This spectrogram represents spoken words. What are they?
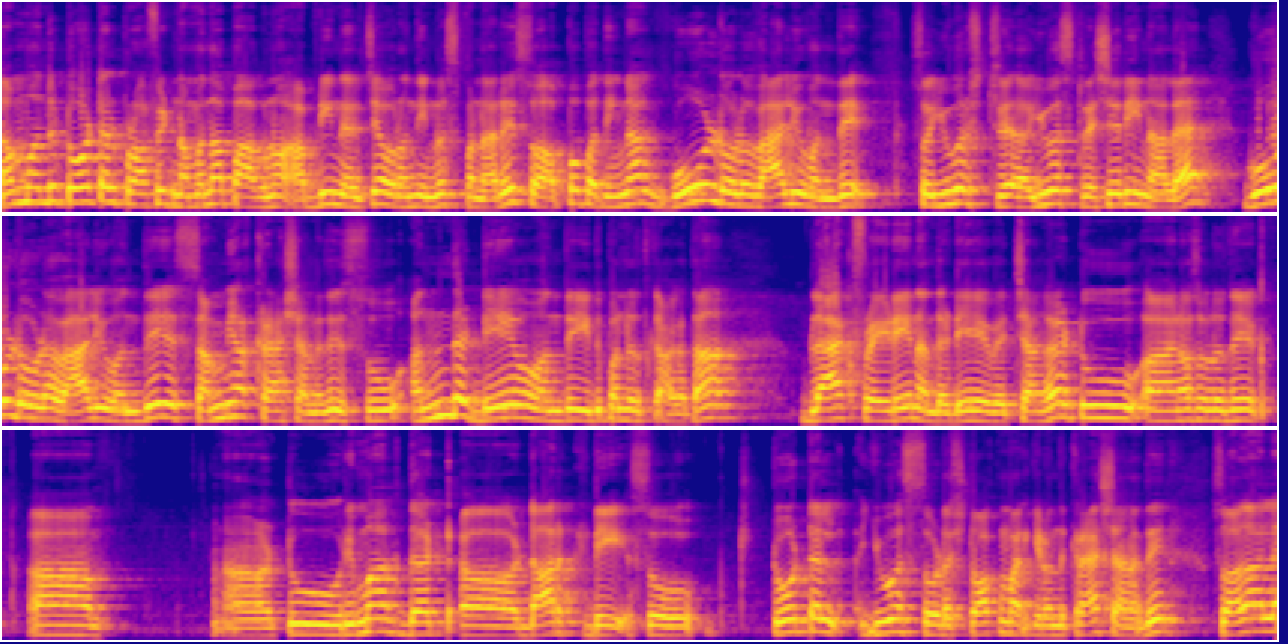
நம்ம வந்து டோட்டல் ப்ராஃபிட் நம்ம தான் பார்க்கணும் அப்படின்னு நினச்சி அவர் வந்து இன்வெஸ்ட் பண்ணார். ஸோ அப்போ பார்த்தீங்கன்னா கோல்டோட வேல்யூ வந்து ஸோ யூஎஸ் யூஎஸ் ட்ரெஷரினால கோல்டோட வேல்யூ வந்து செம்மையாக கிராஷ் ஆனது. ஸோ அந்த டேவை வந்து இது பண்ணுறதுக்காக தான் பிளாக் ஃப்ரைடேன்னு அந்த டே வச்சாங்க. டூ uh, என்ன சொல்கிறது to remark that dark day so total யூஎஸோட ஸ்டாக் மார்க்கெட் வந்து கிராஷ் ஆனது. ஸோ அதால்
